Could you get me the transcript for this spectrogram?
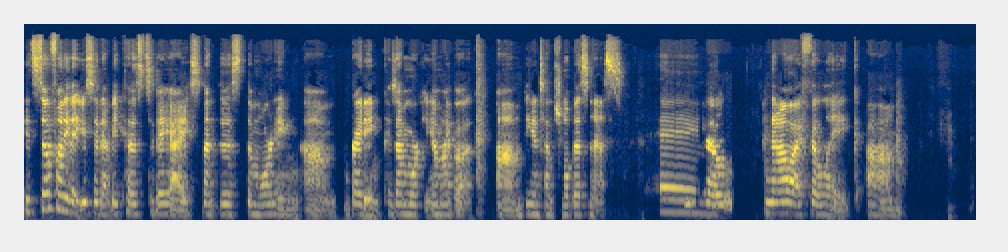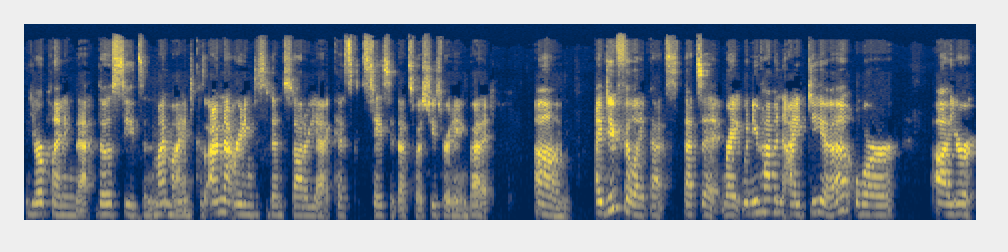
it's so funny that you say that because today I spent this the morning um, writing because I'm working on my book, um, The Intentional Business. Hey. So now I feel like um, you're planting that those seeds in my mind because I'm not reading Dissident's Daughter yet because Stacy, that's what she's reading. But um, I do feel like that's that's it, right? When you have an idea or uh, your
